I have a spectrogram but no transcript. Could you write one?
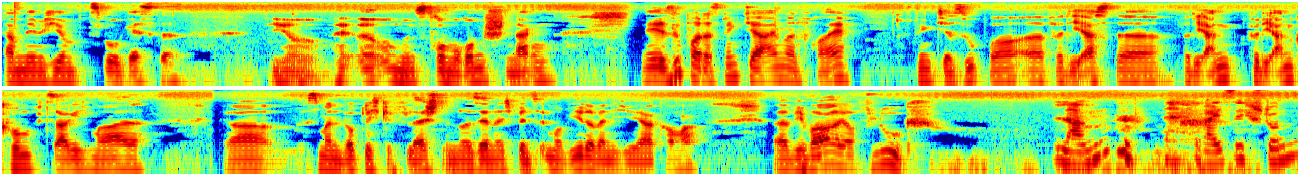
haben nämlich hier zwei Gäste, die hier äh, um uns drum herum schnacken. Nee, super, das klingt ja einwandfrei. Das klingt ja super. Äh, für die erste, für die, An für die Ankunft, sage ich mal, ja, ist man wirklich geflasht in Neuseeland. Ich bin es immer wieder, wenn ich hierher komme. Äh, wie war euer Flug? Lang, 30 Stunden.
